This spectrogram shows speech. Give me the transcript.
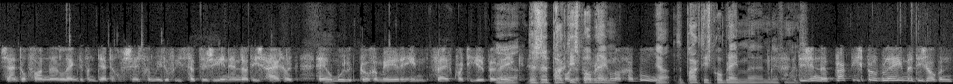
zijn toch van een lengte van 30 of 60 minuten of iets daartussenin. En dat is eigenlijk heel moeilijk programmeren in vijf kwartieren per week. Ja, dus een praktisch probleem. Ja, het is een praktisch probleem, meneer Van Maas. Het is een praktisch probleem. Het is ook een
